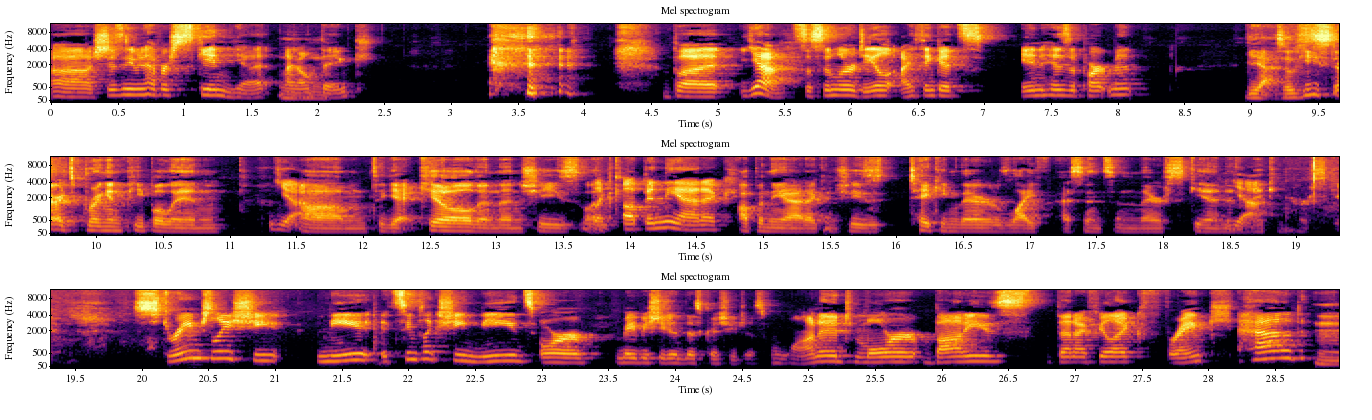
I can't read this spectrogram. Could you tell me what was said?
Uh she doesn't even have her skin yet, I don't Mhm. think. but yeah, it's a similar deal. I think it's in his apartment. Yeah. So he starts bringing people in Yeah. um, to get killed, and then she's like, like, up in the attic. up in the attic, and she's taking their life essence and their skin and Yeah. making her skin. Strangely, she need it seems like she needs or maybe she did this because she just wanted more bodies than I feel like Frank had Hmm.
